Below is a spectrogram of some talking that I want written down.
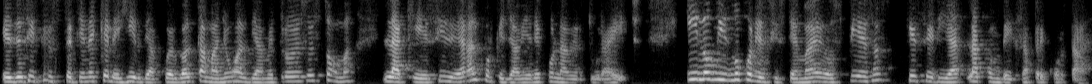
es decir, que usted tiene que elegir de acuerdo al tamaño o al diámetro de su estoma la que es ideal porque ya viene con la abertura hecha. Y lo mismo con el sistema de dos piezas, que sería la convexa precortada.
